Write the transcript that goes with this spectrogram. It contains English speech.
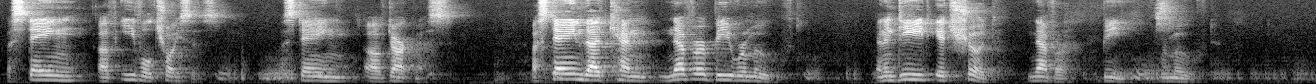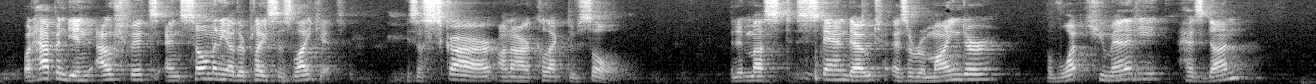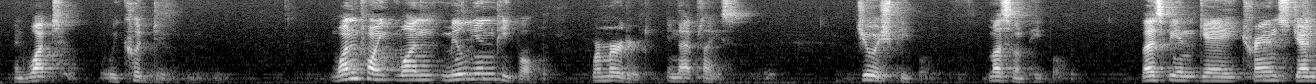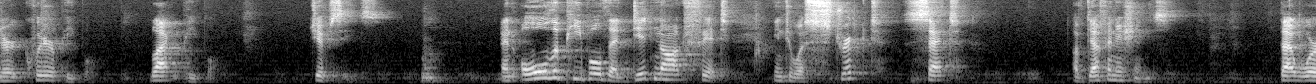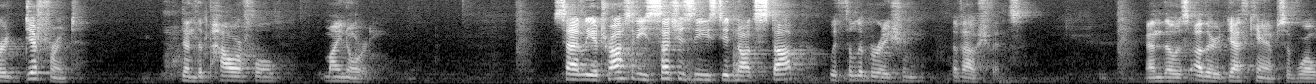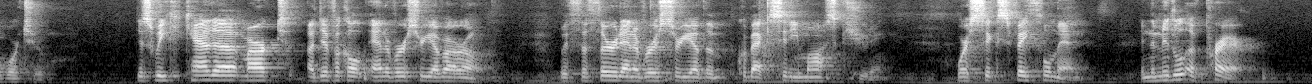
a stain of evil choices, a stain of darkness, a stain that can never be removed. And indeed, it should never be removed. What happened in Auschwitz and so many other places like it is a scar on our collective soul. And it must stand out as a reminder of what humanity has done and what we could do. 1.1 million people were murdered in that place Jewish people, Muslim people, lesbian, gay, transgender, queer people, black people, gypsies, and all the people that did not fit into a strict set of definitions that were different than the powerful minority. Sadly, atrocities such as these did not stop with the liberation of Auschwitz and those other death camps of World War II. This week, Canada marked a difficult anniversary of our own, with the third anniversary of the Quebec City mosque shooting, where six faithful men, in the middle of prayer,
